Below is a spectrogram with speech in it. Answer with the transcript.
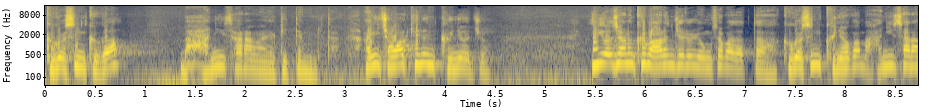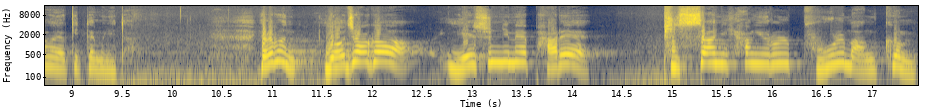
그것은 그가 많이 사랑하였기 때문이다. 아니, 정확히는 그녀죠. 이 여자는 그 많은 죄를 용서받았다. 그것은 그녀가 많이 사랑하였기 때문이다. 여러분, 여자가 예수님의 발에 비싼 향유를 부을 만큼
